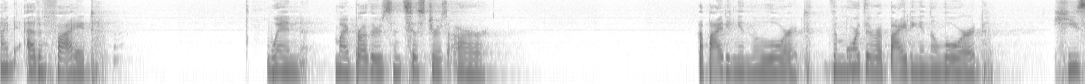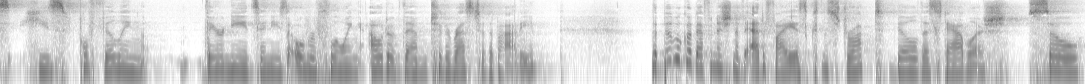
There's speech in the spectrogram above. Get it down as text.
I'm edified when my brothers and sisters are abiding in the Lord. The more they're abiding in the Lord, He's, he's fulfilling their needs and he's overflowing out of them to the rest of the body. The biblical definition of edify is construct, build, establish. So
